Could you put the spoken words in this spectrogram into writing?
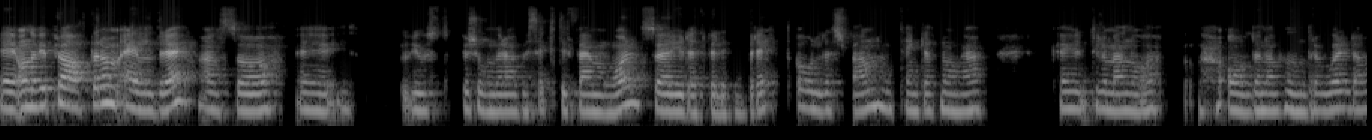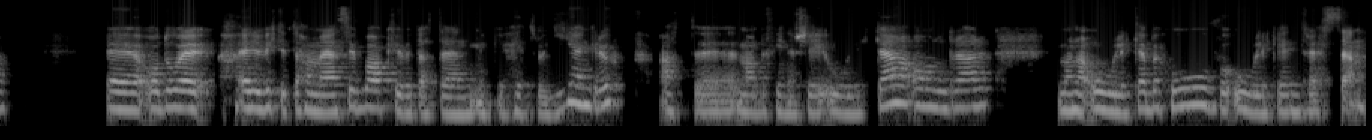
Och när vi pratar om äldre, alltså just personer över 65 år, så är det ju ett väldigt brett åldersspann. Vi tänker att många kan ju till och med nå åldern av 100 år idag. Eh, och då är det viktigt att ha med sig i bakhuvudet att det är en mycket heterogen grupp, att eh, man befinner sig i olika åldrar, man har olika behov och olika intressen.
